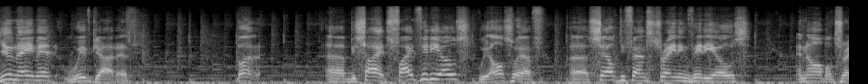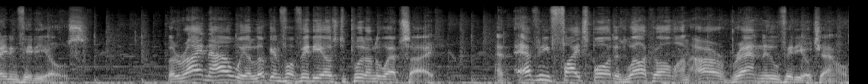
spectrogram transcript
you name it, we've got it. But uh, besides fight videos, we also have uh, self-defense training videos and normal training videos. But right now we are looking for videos to put on the website. And every fight sport is welcome on our brand new video channel.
